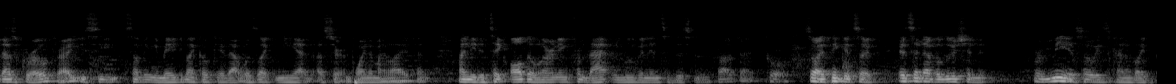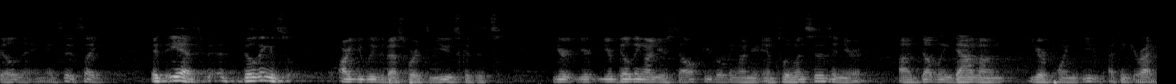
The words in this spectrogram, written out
that's growth, right? You see something you made, you're like, okay, that was like me at a certain point in my life, and I need to take all the learning from that and move it into this new project. Cool. So I think it's a it's an evolution. For me, it's always kind of like building. It's it's like, it, yeah, it's, building is arguably the best word to use because it's you're, you're you're building on yourself, you're building on your influences, and you're uh, doubling down on your point of view. I think you're right.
